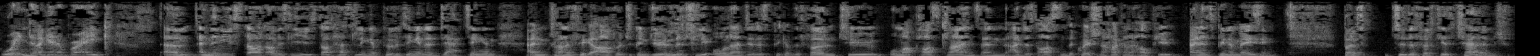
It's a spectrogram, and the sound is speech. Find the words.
when do I get a break? Um, and then you start, obviously you start hustling and pivoting and adapting and, and trying to figure out what you can do. And literally all I did is pick up the phone to all my past clients and I just asked them the question, how can I help you? And it's been amazing. But to the 50th challenge,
